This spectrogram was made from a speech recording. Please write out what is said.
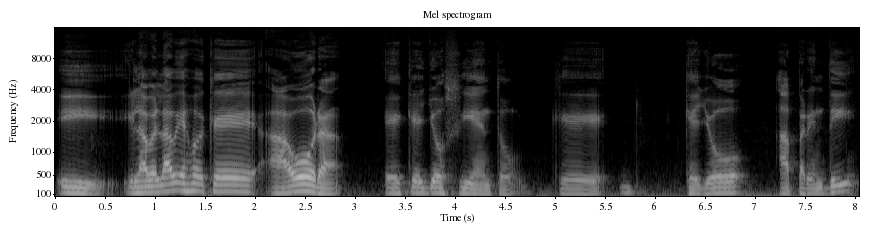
Y, y la verdad, viejo, es que ahora es que yo siento que, que yo aprendí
